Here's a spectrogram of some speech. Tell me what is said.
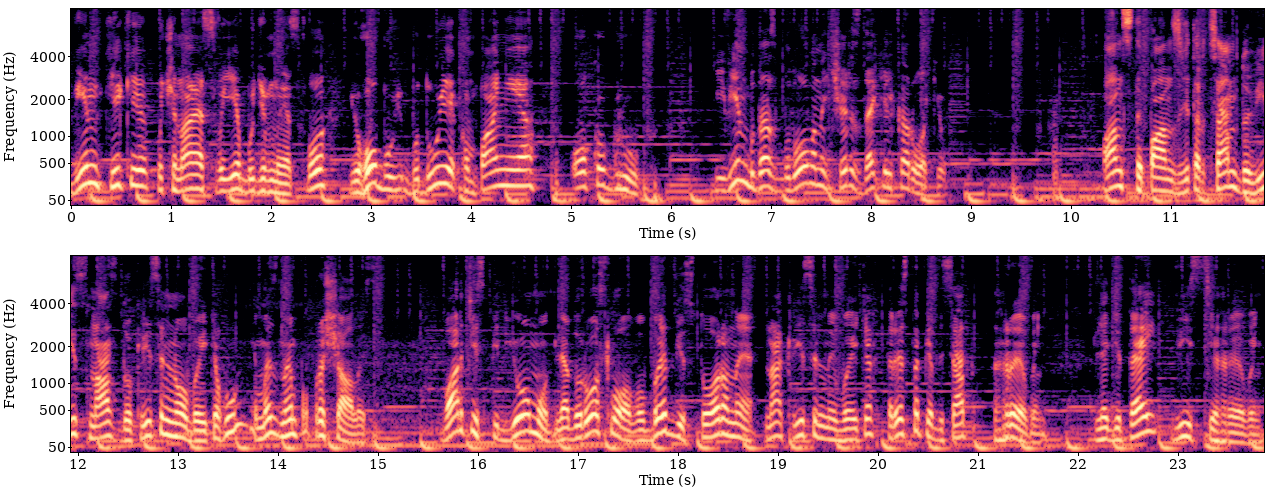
Він тільки починає своє будівництво. Його будує компанія Oco Group. І він буде збудований через декілька років. Пан Степан з вітерцем довіз нас до крісельного витягу, і ми з ним попрощались. Вартість підйому для дорослого в обидві сторони на крісельний витяг 350 гривень, для дітей 200 гривень.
